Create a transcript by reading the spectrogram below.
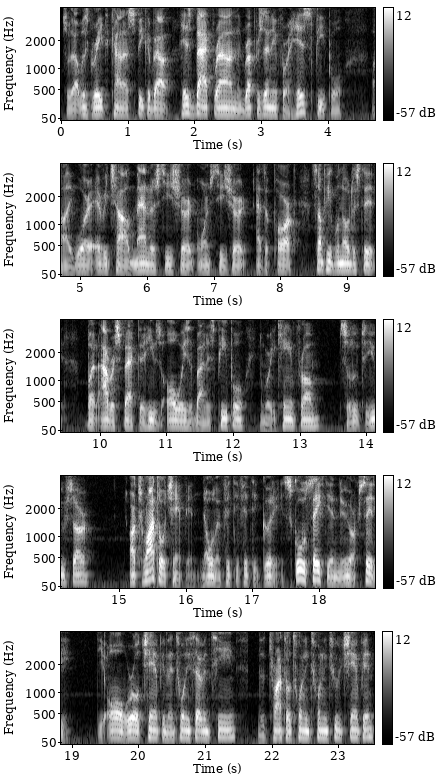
So that was great to kind of speak about his background and representing for his people. Uh, he wore Every Child Matters t shirt, orange t shirt at the park. Some people noticed it, but I respect that he was always about his people and where he came from. Salute to you, sir. Our Toronto champion, Nolan 50-50 Goody, school safety in New York City. The all world champion in 2017, the Toronto 2022 champion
